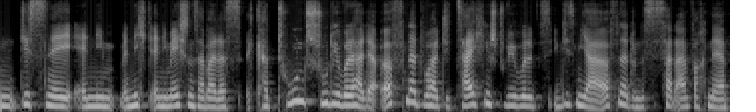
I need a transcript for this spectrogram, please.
Disney Anim nicht Animations, aber das Cartoon-Studio wurde halt eröffnet, wo halt die Zeichenstudio wurde in diesem Jahr eröffnet und es ist halt einfach eine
